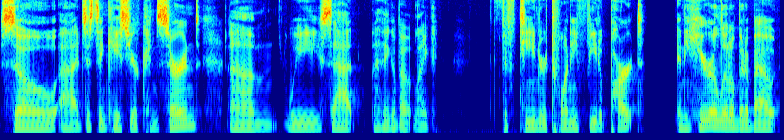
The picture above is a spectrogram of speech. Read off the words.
So uh, just in case you're concerned, um, we sat I think about like 15 or 20 feet apart and hear a little bit about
